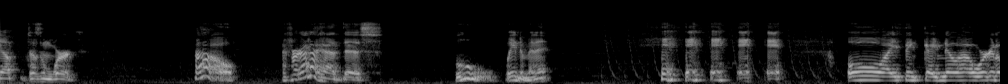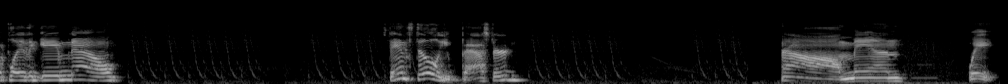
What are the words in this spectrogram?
Yep, doesn't work. Oh, I forgot I had this. Ooh, wait a minute. oh, I think I know how we're going to play the game now. Stand still, you bastard. Oh, man. Wait,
